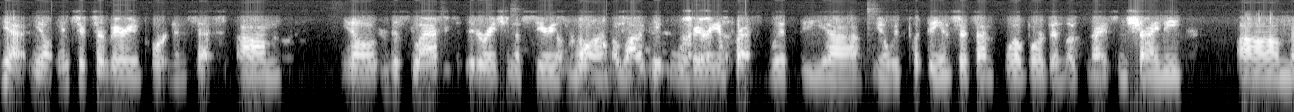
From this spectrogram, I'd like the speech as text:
Yeah, you know, inserts are very important in sets. Um, you know, this last iteration of Series 1, a lot of people were very impressed with the, uh, you know, we put the inserts on foil board that look nice and shiny. Um,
